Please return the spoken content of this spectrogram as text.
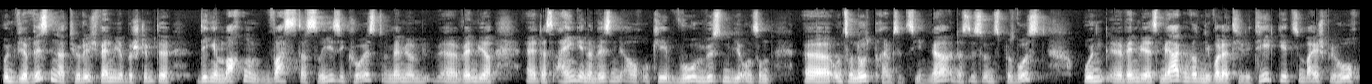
Und wir wissen natürlich, wenn wir bestimmte Dinge machen, was das Risiko ist. Und wenn wir, äh, wenn wir äh, das eingehen, dann wissen wir auch, okay, wo müssen wir unseren, äh, unsere Notbremse ziehen. Ja? Das ist uns bewusst. Und äh, wenn wir jetzt merken würden, die Volatilität geht zum Beispiel hoch,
